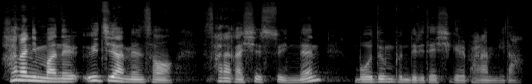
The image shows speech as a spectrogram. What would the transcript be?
하나님만을 의지하면서 살아가실 수 있는 모든 분들이 되시길 바랍니다.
